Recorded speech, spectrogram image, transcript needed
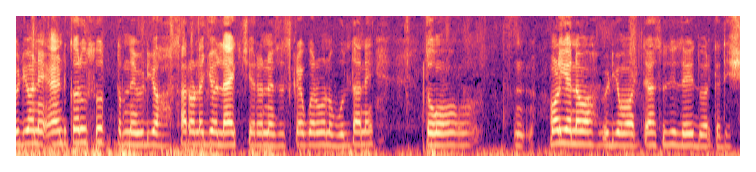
વિડીયોને એન્ડ કરું છું. તમને વીડિયો સારો લાગ્યો લાઇક શેર અને સબસ્ક્રાઈબ કરવાનું ભૂલતા નહીં. તો મળીએ નવા વિડીયોમાં. ત્યાં સુધી જય દ્વારકાધીશ.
